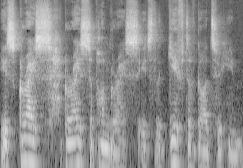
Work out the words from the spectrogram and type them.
is grace, grace upon grace. It's the gift of God to him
